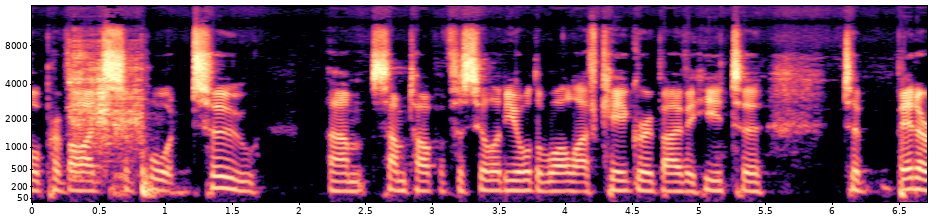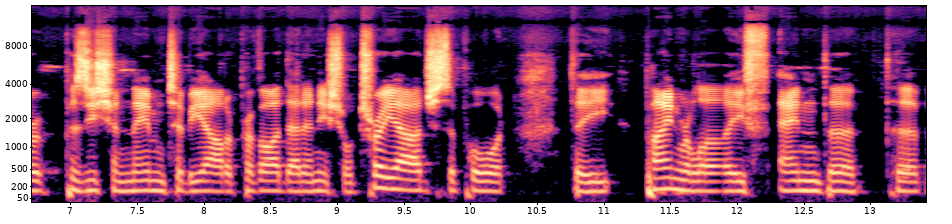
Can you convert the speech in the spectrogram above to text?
or provide support to um, some type of facility or the wildlife care group over here to to better position them to be able to provide that initial triage support, the pain relief, and the the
